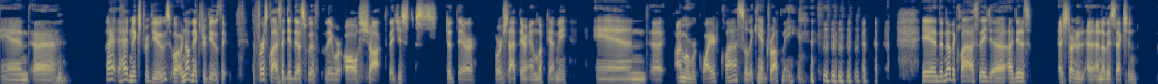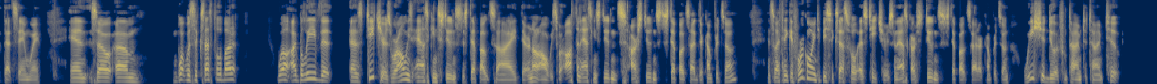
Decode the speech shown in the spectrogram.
and uh, I had mixed reviews, or not mixed reviews. the first class I did this with, they were all shocked. They just stood there or sat there and looked at me. And uh, I'm a required class, so they can't drop me. and another class, they uh, I did a, I started a, another section that same way, And so, um, what was successful about it? Well, I believe that as teachers, we're always asking students to step outside. They're not always, but often asking students, our students, to step outside their comfort zone. And so I think if we're going to be successful as teachers and ask our students to step outside our comfort zone, we should do it from time to time too.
